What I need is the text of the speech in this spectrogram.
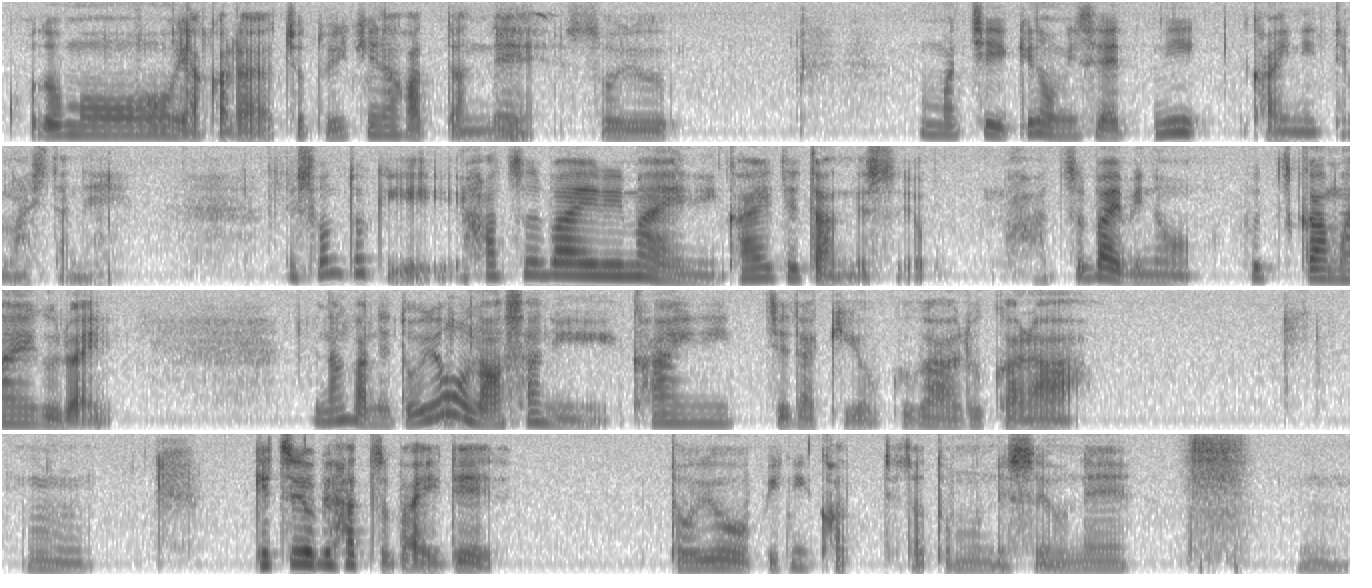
子供やからちょっと行けなかったんでそういうまあ、地域のお店に買いに行ってましたね。でその時発売日前に変えてたんですよ。発売日の2日前ぐらいなんかね土曜の朝に買いに行ってた記憶があるからうん。月曜日発売で土曜日に買ってたと思うんですよね。うん。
